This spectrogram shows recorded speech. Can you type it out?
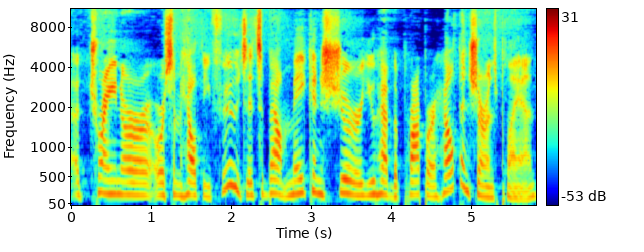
a trainer, or some healthy foods. It's about making sure you have the proper health insurance plan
